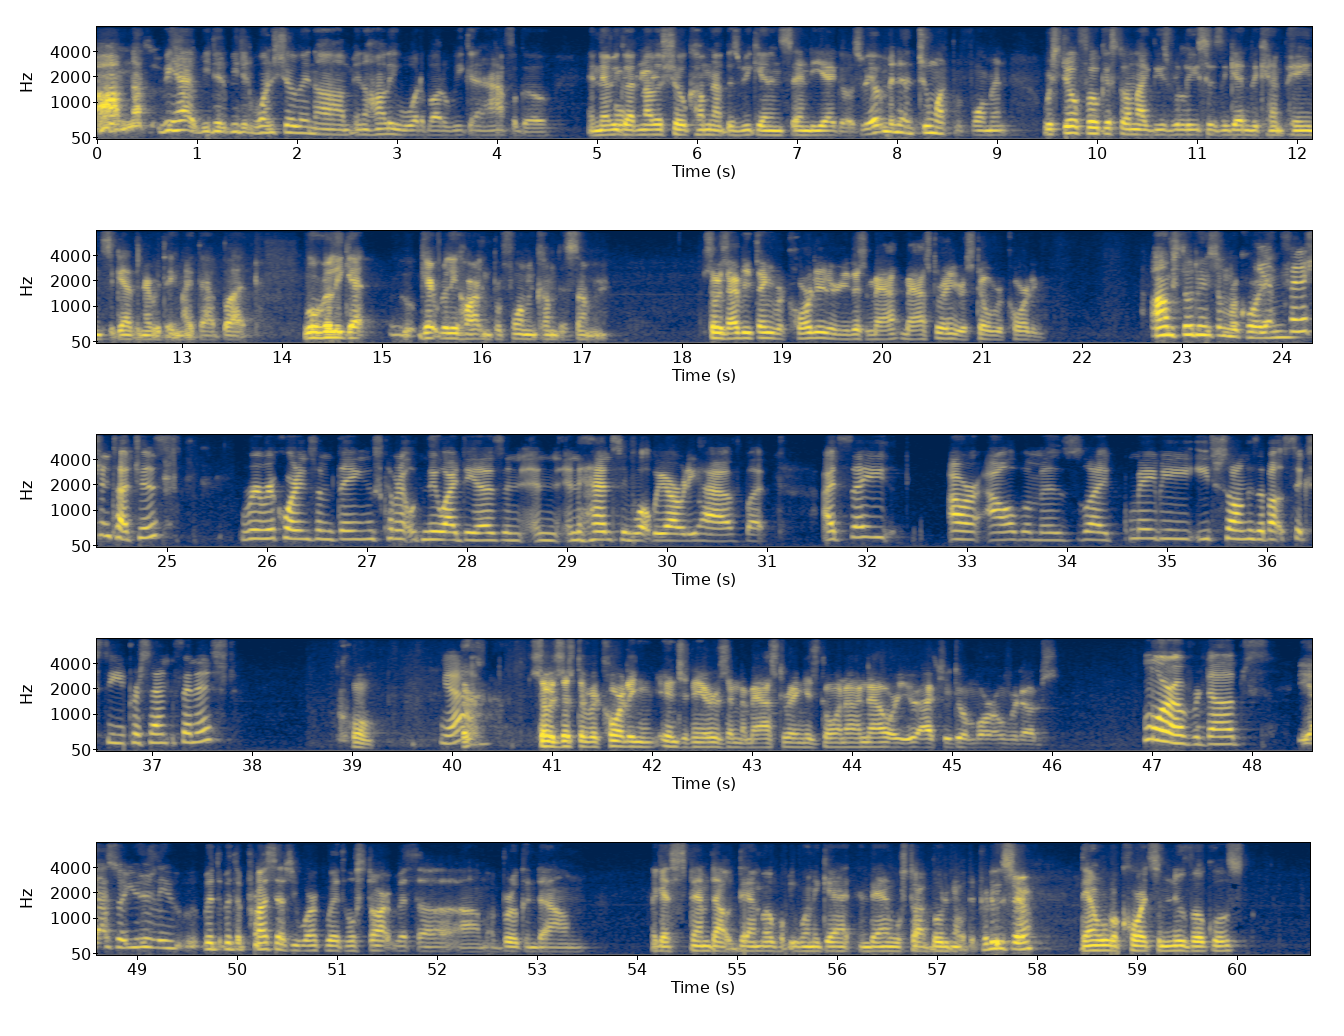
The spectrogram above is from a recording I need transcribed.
Um, not we had we did we did one show in um in Hollywood about a week and a half ago, and then we got another show coming up this weekend in San Diego. So we haven't been doing too much performing. We're still focused on like these releases and getting the campaigns together and everything like that. But we'll really get get really hard and performing come this summer. So is everything recorded, or are you just ma- mastering, or still recording? I'm still doing some recording. Yep, finishing touches. We're recording some things, coming up with new ideas, and, and enhancing what we already have. But I'd say our album is like maybe each song is about 60% finished. Cool. Yeah. So is this the recording engineers and the mastering is going on now, or you're you actually doing more overdubs? More overdubs. Yeah, so usually with with the process we work with, we'll start with a, um, a broken down, I guess, stemmed out demo what we want to get, and then we'll start building it with the producer. Then we'll record some new vocals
